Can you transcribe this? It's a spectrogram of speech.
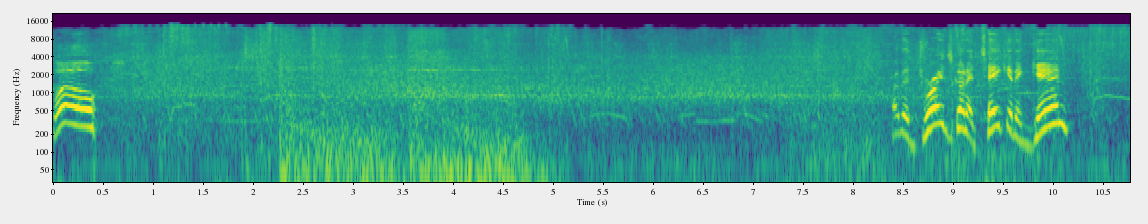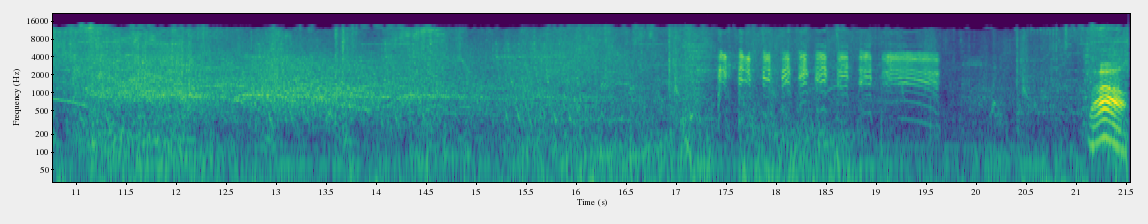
Whoa! Are the droids going to take it again? Wow.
